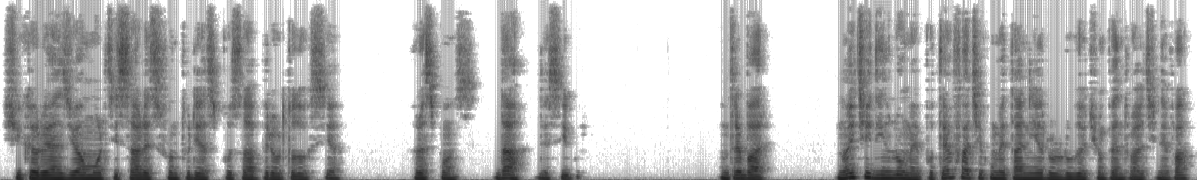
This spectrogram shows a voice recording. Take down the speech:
și căruia în ziua morții sale Sfântul i-a spus să apere ortodoxia? Răspuns. Da, desigur. Întrebare. Noi cei din lume putem face cu metanierul rugăciuni pentru altcineva?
